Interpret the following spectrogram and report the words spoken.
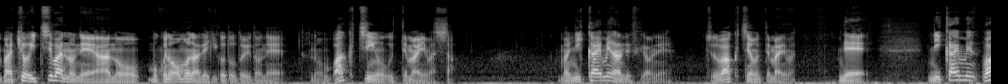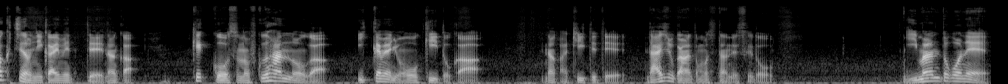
まあ、今日一番のね、あの、僕の主な出来事というとね、あの、ワクチンを打ってまいりました。まあ、2回目なんですけどね、ちょっとワクチンを打ってまいりました。で、2回目、ワクチンの2回目って、なんか、結構その副反応が1回目よりも大きいとか、なんか聞いてて、大丈夫かなと思ってたんですけど、今んとこね、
